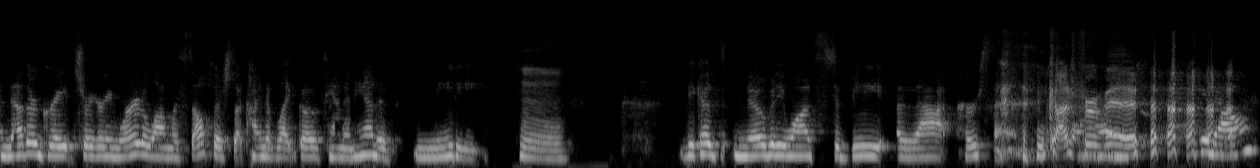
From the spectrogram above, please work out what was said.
another great triggering word along with selfish that kind of like goes hand in hand is needy hmm. because nobody wants to be that person god and, forbid you know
